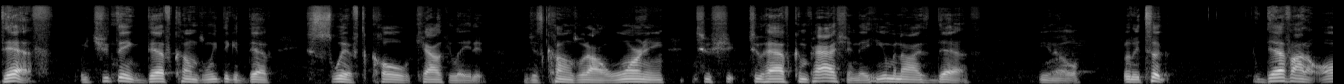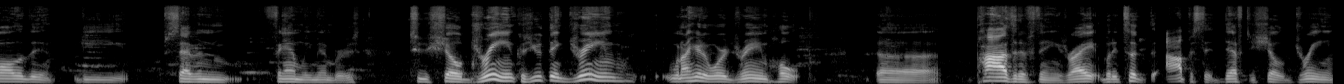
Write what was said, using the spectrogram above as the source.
death, which you think death comes when we think of death, swift, cold, calculated. It just comes without warning to sh- to have compassion. They humanize death, you know. But it took death out of all of the the seven family members to show dream because you think dream when I hear the word dream hope uh positive things right but it took the opposite death to show dream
